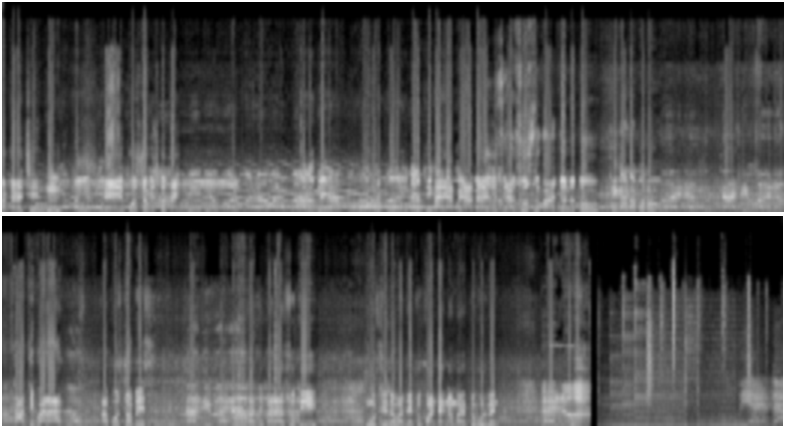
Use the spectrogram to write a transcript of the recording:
দরকার আছে হুম। পোস্ট অফিস কোথায়? আরে আপনি আপনি সুস্থ করার জন্য তো। ঠিকানাটা বলো তাঁতিপাড়া পোস্ট অফিস তাঁতিপাড়া। সুতি? মুর্শিদাবাদ। একটু কন্ট্যাক্ট নাম্বার একটু বলবেন। হ্যালো। We are the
